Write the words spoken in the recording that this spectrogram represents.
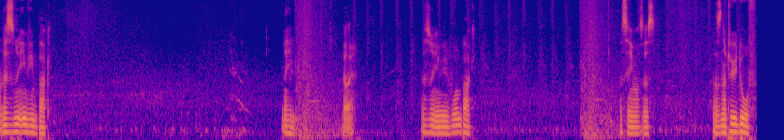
oder ist es nur irgendwie ein Bug? Na, hier liegt. Lol. Das ist irgendwie ein Bug. Was irgendwas ist. Das ist natürlich doof.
